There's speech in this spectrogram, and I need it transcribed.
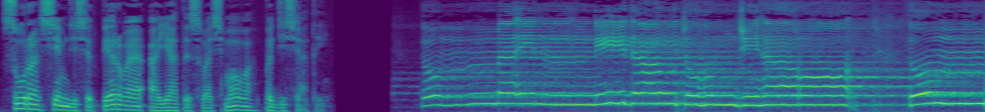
Сура 71, аяты с 8 по 10. ثم إني دعوتهم جهارا ثم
